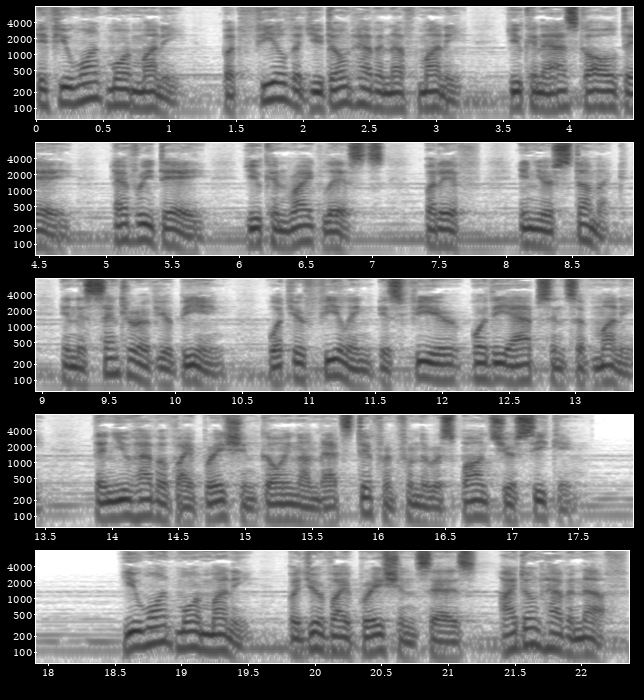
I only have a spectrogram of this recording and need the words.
if you want more money, but feel that you don't have enough money, you can ask all day, every day, you can write lists, but if, in your stomach, in the center of your being, what you're feeling is fear or the absence of money, then you have a vibration going on that's different from the response you're seeking. You want more money, but your vibration says, I don't have enough,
